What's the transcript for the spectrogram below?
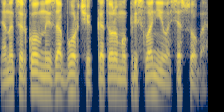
а на церковный заборчик, к которому прислонилась особа.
